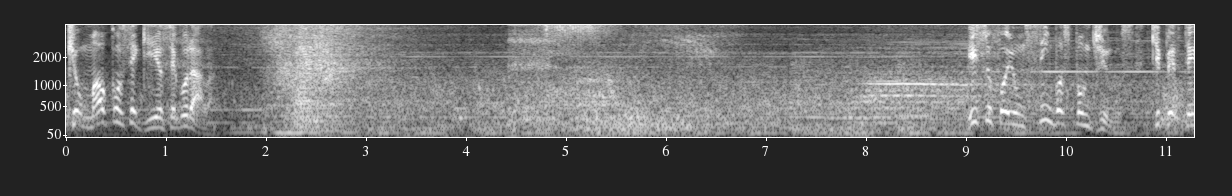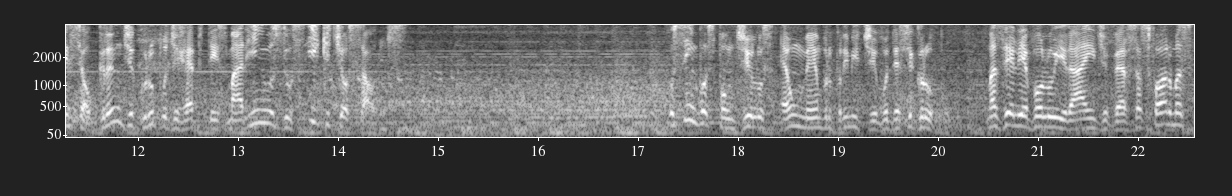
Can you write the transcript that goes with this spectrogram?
que eu mal conseguia segurá-la. Isso foi um Symbospondylus, que pertence ao grande grupo de répteis marinhos dos ictiossauros. O Symbospondylus é um membro primitivo desse grupo, mas ele evoluirá em diversas formas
